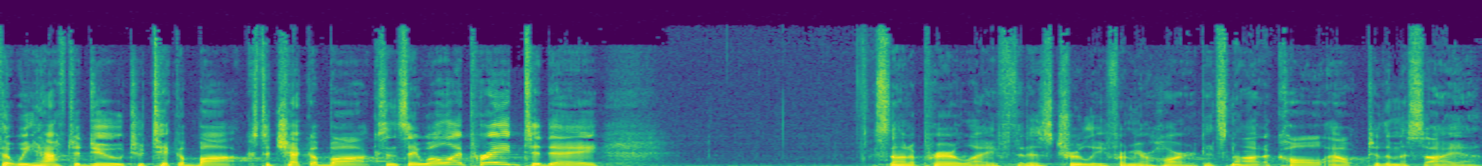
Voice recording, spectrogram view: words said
that we have to do to tick a box, to check a box and say, Well, I prayed today, it's not a prayer life that is truly from your heart. It's not a call out to the Messiah.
